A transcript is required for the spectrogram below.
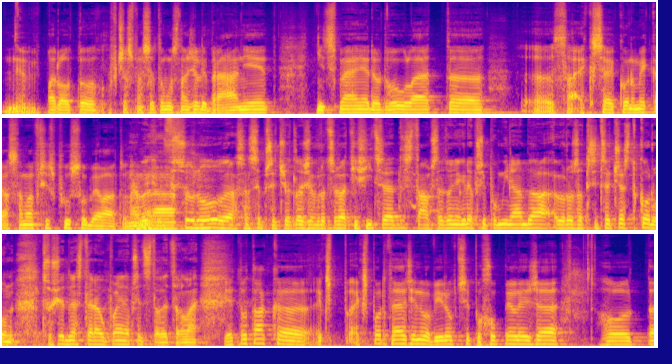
vypadalo to, občas jsme se tomu snažili bránit, nicméně do dvou let eh, se exe ekonomika sama přizpůsobila. To znamená... Já bych vsunul, já jsem si přečetl, že v roce 2000, tam se to někde připomíná, byla euro za 36 korun, což je dnes teda úplně nepředstavitelné. Je to tak, exportéři nebo výrobci pochopili, že hold eh,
